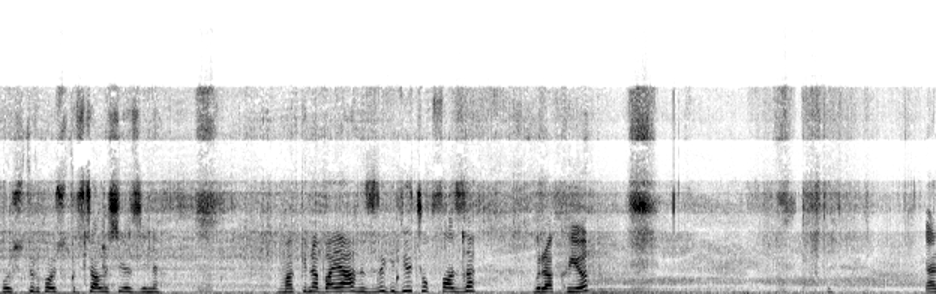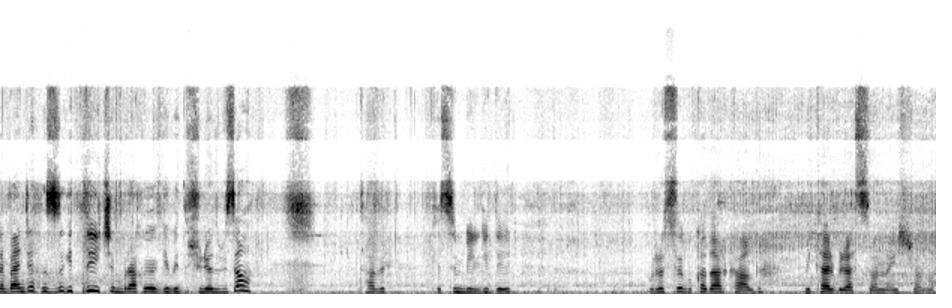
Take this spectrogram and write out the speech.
koştur koştur çalışıyoruz yine. Makine bayağı hızlı gidiyor. Çok fazla bırakıyor. Yani bence hızlı gittiği için bırakıyor gibi düşünüyoruz biz ama tabi kesin bilgi değil. Burası bu kadar kaldı. Biter biraz sonra inşallah.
